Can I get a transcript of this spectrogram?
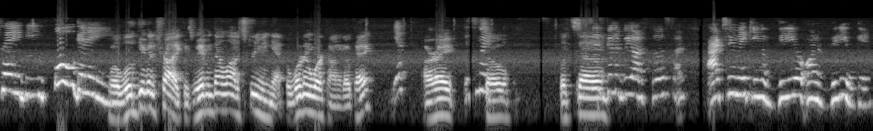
play the full game. Well, we'll give it a try because we haven't done a lot of streaming yet, but we're gonna work on it. Okay? Yep. All right. This might So let's. This Uh, is gonna be our first time actually making a video on a video game.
